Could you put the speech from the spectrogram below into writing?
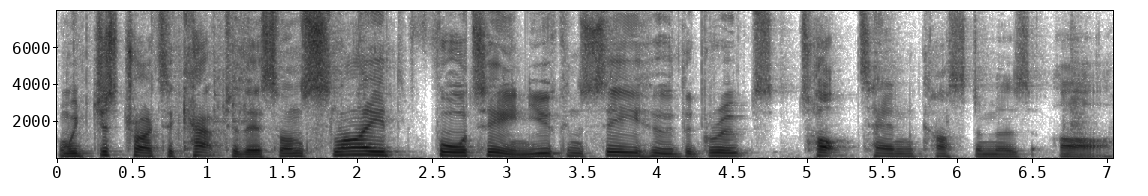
And we just tried to capture this. On slide 14, you can see who the group's top 10 customers are.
